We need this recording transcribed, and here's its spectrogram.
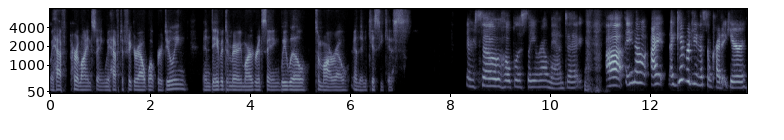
We have her line saying, We have to figure out what we're doing. And David to Mary Margaret saying, We will tomorrow. And then kissy kiss. They're so hopelessly romantic. uh, you know, I, I give Regina some credit here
